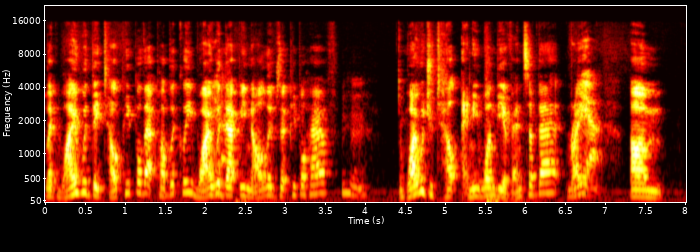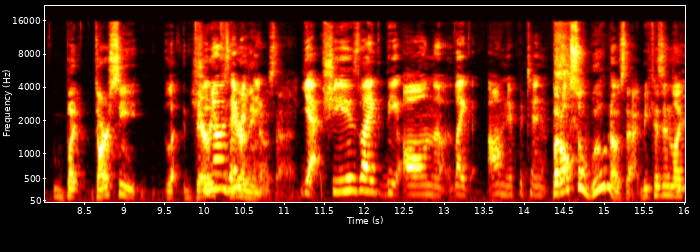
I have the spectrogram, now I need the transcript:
Like, why would they tell people that publicly? Why would that be knowledge that people have? Mhm. Why would you tell anyone the events of that? Right? Yeah. Um, but Darcy like, very knows clearly everything. knows that. Yeah, she is like the all know like omnipotent But also Woo knows that because in like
